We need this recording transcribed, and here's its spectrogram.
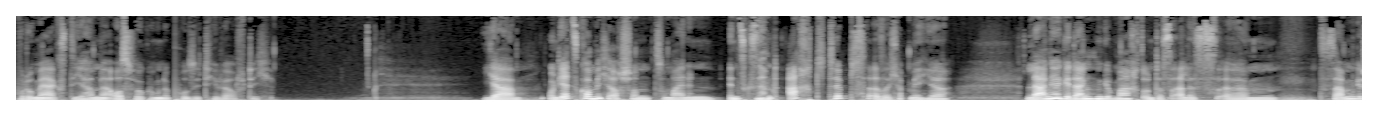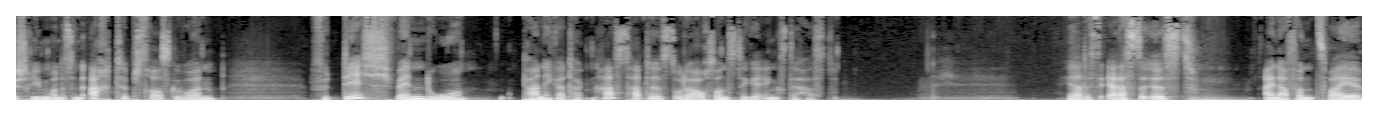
wo du merkst, die haben eine Auswirkung, eine positive auf dich. Ja, und jetzt komme ich auch schon zu meinen insgesamt acht Tipps. Also ich habe mir hier lange Gedanken gemacht und das alles ähm, zusammengeschrieben und es sind acht Tipps draus geworden. Für dich, wenn du Panikattacken hast, hattest oder auch sonstige Ängste hast. Ja, das erste ist einer von zwei,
